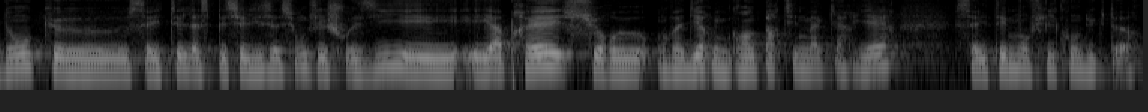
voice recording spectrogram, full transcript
donc, euh, ça a été la spécialisation que j'ai choisie. Et, après, sur, euh, on va dire, une grande partie de ma carrière, ça a été mon fil conducteur.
